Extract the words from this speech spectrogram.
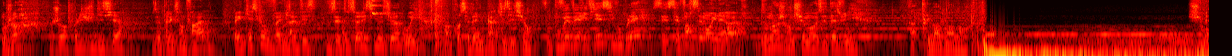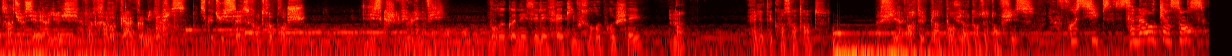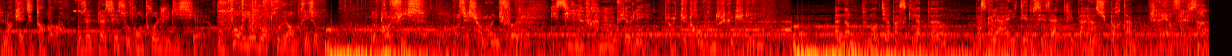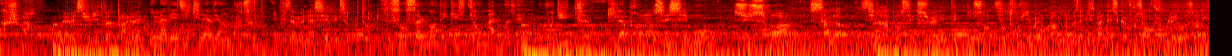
Bonjour. Bonjour, police judiciaire. Vous êtes Alexandre Farrell Mais qu'est-ce que vous faites vous là êtes, vous êtes tout seul ici, monsieur Oui. On va procéder à une perquisition. Vous pouvez vérifier, s'il vous plaît C'est c'est forcément une erreur. Demain, je rentre chez moi aux États-Unis. Ah, plus maintenant, non. Je suis maître Arthur Célérier, votre avocat commis d'office. Est-ce que tu sais ce qu'on te reproche Ils disent que j'ai violé une fille. Vous reconnaissez les faits qui vous sont reprochés Non. Elle était consentante. Ma fille a porté plainte pour viol contre ton fils. Impossible, ça n'a aucun sens. L'enquête est en cours. Vous êtes placé sous contrôle judiciaire. Vous pourriez vous retrouver en prison. Notre fils, bon, c'est sûrement une folle. Et s'il l'a vraiment violé? Ah oui, tu te rends compte de ce que tu dis? Un homme peut mentir parce qu'il a peur, parce que la réalité de ses actes lui paraît insupportable. J'ai rien fait, c'est un cauchemar. Vous l'avez suivi de votre plein gré? Il m'avait dit qu'il avait un couteau. Il vous a menacé avec ce couteau? Ce sont seulement des questions, mademoiselle. Vous dites qu'il a prononcé ces mots Suce-moi, salope. Si le rapport sexuel était consenti, vous trouviez la voir. Mademoiselle Wiesmann, est-ce que vous en voulez aux hommes?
